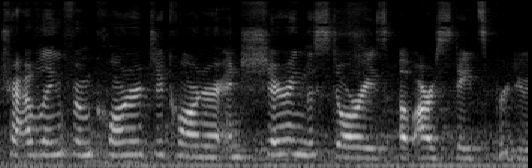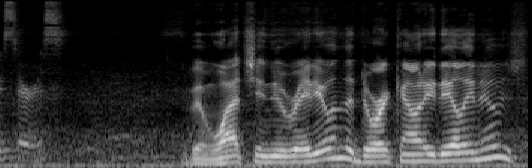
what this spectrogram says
traveling from corner to corner and sharing the stories of our state's producers. You've been watching New Radio and the Door County Daily News.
